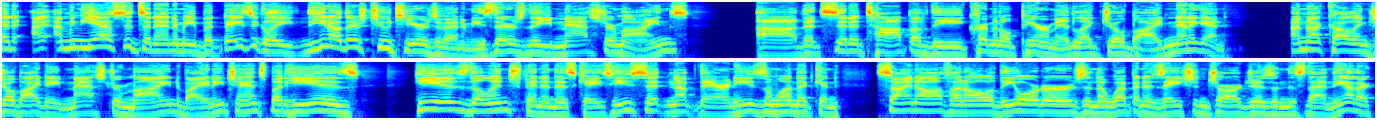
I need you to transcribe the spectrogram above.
And I, I mean, yes, it's an enemy, but basically, you know, there's two tiers of enemies. There's the masterminds uh, that sit atop of the criminal pyramid, like Joe Biden. And again, I'm not calling Joe Biden a mastermind by any chance, but he is he is the linchpin in this case. He's sitting up there and he's the one that can sign off on all of the orders and the weaponization charges and this, that, and the other.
